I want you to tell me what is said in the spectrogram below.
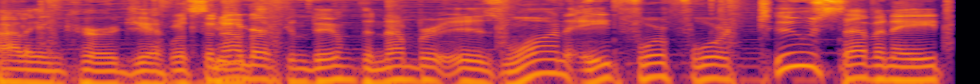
highly encourage you. What's the number? What you can do. The number is 1 844 278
